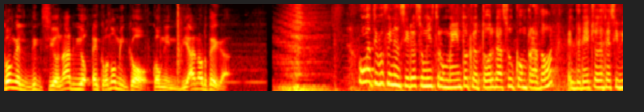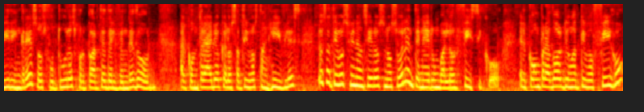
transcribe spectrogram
con el Diccionario Económico con Indiana Ortega. Un activo financiero es un instrumento que otorga a su comprador el derecho de recibir ingresos futuros por parte del vendedor. Al contrario que los activos tangibles, los activos financieros no suelen tener un valor físico. El comprador de un activo fijo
